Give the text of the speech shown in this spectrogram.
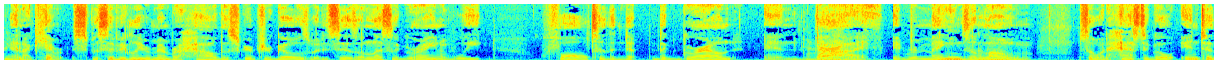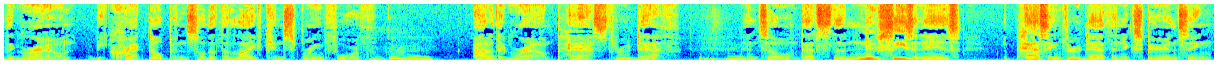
And I can't specifically remember how the scripture goes, but it says, unless a grain of wheat fall to the, d- the ground and die, Dies. it remains alone. So it has to go into the ground, be cracked open so that the life can spring forth mm-hmm. Out of the ground, pass through death. Mm-hmm. And so that's the new season is passing through death and experiencing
